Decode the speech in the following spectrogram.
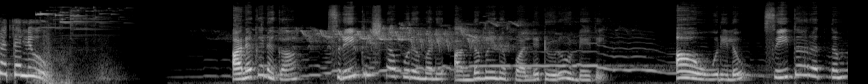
కథలు. అనగనగా శ్రీకృష్ణాపురం అనే అందమైన పల్లెటూరు ఉండేది. ఆ ఊరిలో సీతారత్నం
